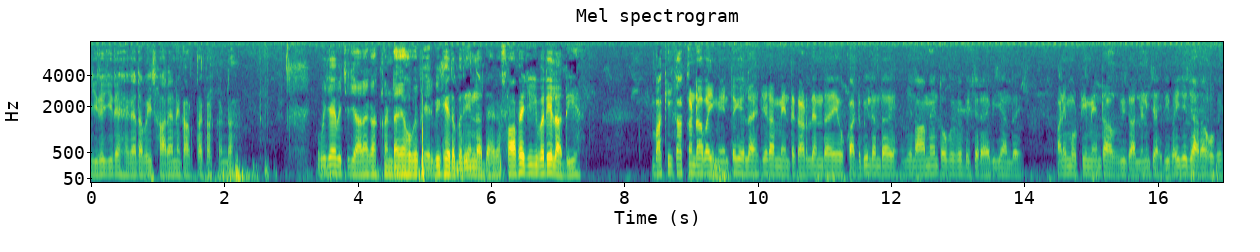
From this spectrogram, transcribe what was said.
ਜਿਹਦੇ ਜਿਹਦੇ ਹੈਗਾ ਤਾਂ ਬਈ ਸਾਰਿਆਂ ਨੇ ਕੱਢਤਾ ਕਾਕੰਡਾ। ਕਿਉਂਕਿ ਜੇ ਵਿੱਚ ਜ਼ਿਆਦਾ ਕਾਕੰਡਾ ਜਾਂ ਹੋਵੇ, ਫੇਰ ਵੀ ਖੇਤ ਵਧੀਆ ਨਹੀਂ ਲੱਗਦਾ ਹੈਗਾ। ਸਾਫੇ ਚੀਜ਼ ਵਧੀਆ ਲੱਗਦੀ ਹੈ। ਬਾਕੀ ਕਾਕੰਡਾ ਬਾਈ ਮਿਹਨਤ ਗੇਲਾ ਹੈ ਜਿਹੜਾ ਮਿਹਨਤ ਕੱਢ ਲੈਂਦਾ ਹੈ ਉਹ ਕੱਢ ਵੀ ਲੈਂਦਾ ਹੈ ਜੇ ਨਾ ਮਿਹਨਤ ਹੋਵੇ, ਫਿਰ ਵਿੱਚ ਰਹਿ ਵੀ ਜਾਂਦਾ ਹੈ ਪਾਣੀ ਮੋਟੀ ਮਿਹਨਤ ਆਪ ਵੀ ਗੱਲ ਨਹੀਂ ਚਾਹੀਦੀ ਬਾਈ, ਜੇ ਜ਼ਿਆਦਾ ਹੋਵੇ।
